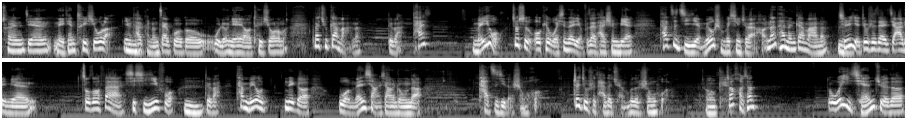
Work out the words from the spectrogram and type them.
突然间哪天退休了，因为她可能再过个五六年也要退休了嘛，那去干嘛呢？对吧？她没有，就是 OK，我现在也不在他身边，他自己也没有什么兴趣爱好，那他能干嘛呢？其实也就是在家里面做做饭、洗洗衣服，嗯对吧？他没有那个我们想象中的他自己的生活，这就是他的全部的生活了。，OK，这好像我以前觉得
